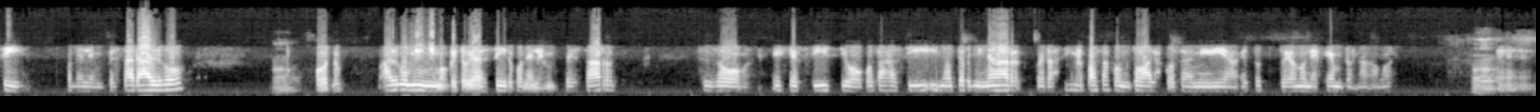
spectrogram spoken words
Sí, con el empezar algo, ah. algo mínimo que te voy a decir, con el empezar yo, ejercicio o cosas así y no terminar, pero así me pasa con todas las cosas de mi vida. Esto te estoy dando un ejemplo nada más. Ah. Eh,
